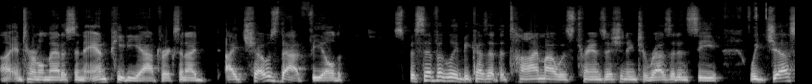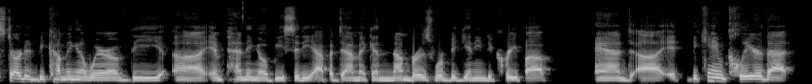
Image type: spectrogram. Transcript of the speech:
uh, internal medicine and pediatrics. And I I chose that field specifically because at the time I was transitioning to residency, we just started becoming aware of the uh, impending obesity epidemic, and numbers were beginning to creep up. And uh, it became clear that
